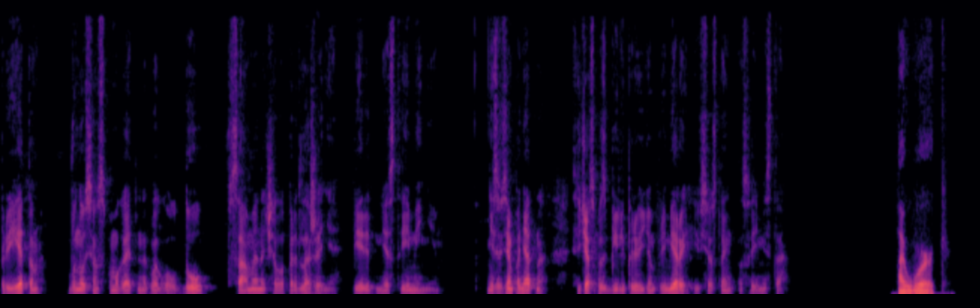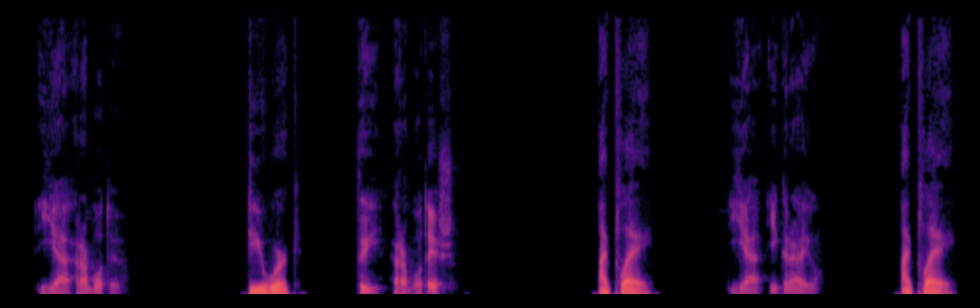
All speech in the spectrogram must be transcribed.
При этом выносим вспомогательный глагол do в самое начало предложения, перед местоимением. Не совсем понятно? Сейчас мы с Билли приведем примеры, и все станет на свои места. I work. Я работаю. Do you work? Ты работаешь? I play. Я играю. I play.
